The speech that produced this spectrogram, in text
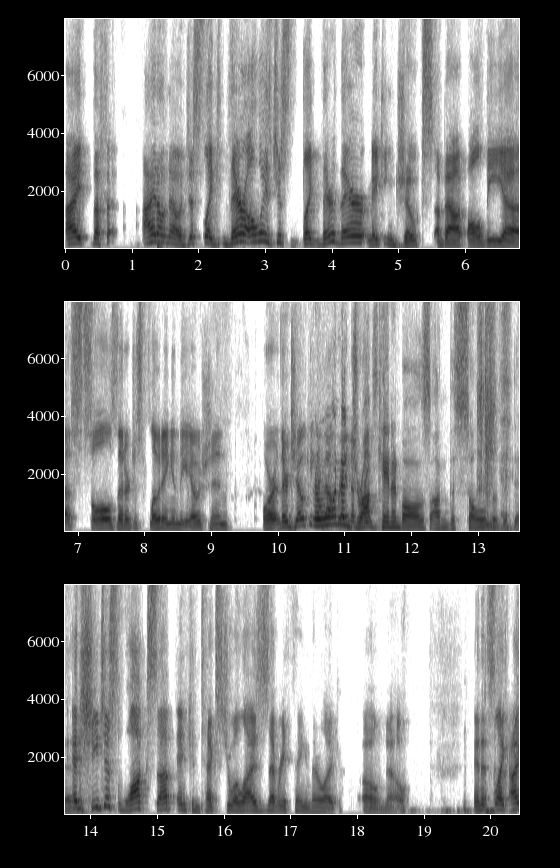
I the f- I don't know, just like they're always just like they're there making jokes about all the uh, souls that are just floating in the ocean, or they're joking They're about wanting to drop things. cannonballs on the souls of the dead. and she just walks up and contextualizes everything and they're like oh no and it's like i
